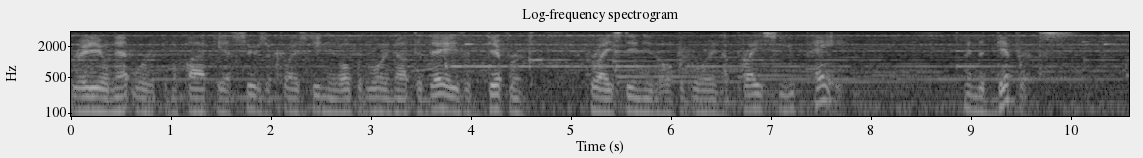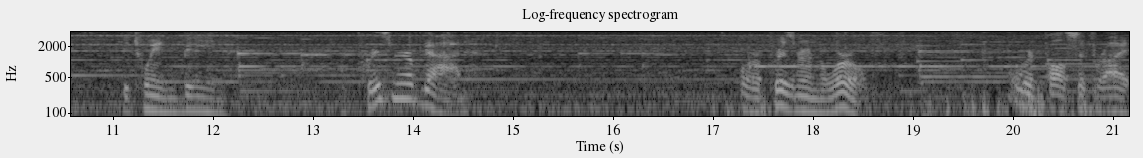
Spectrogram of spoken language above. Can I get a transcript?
radio network and a podcast series of Christ in you, the hope of glory. Now today is a different Christ in you, the hope of glory, and the price you pay, and the difference between being a prisoner of God or a prisoner in the world. The word Paul said, For I,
